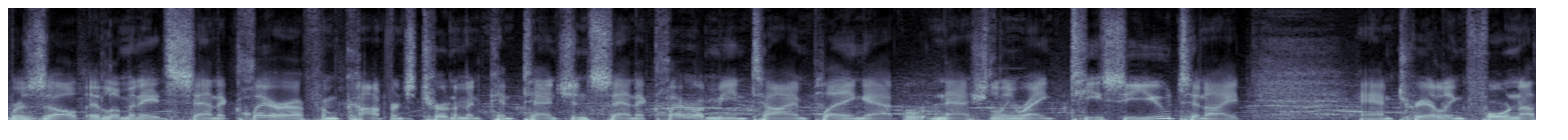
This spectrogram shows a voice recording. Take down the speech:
result eliminates Santa Clara from conference tournament contention. Santa Clara, meantime, playing at nationally ranked TCU tonight and trailing 4 0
